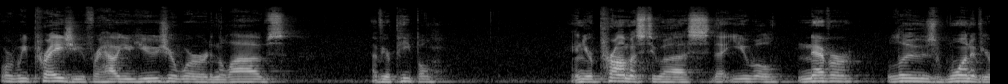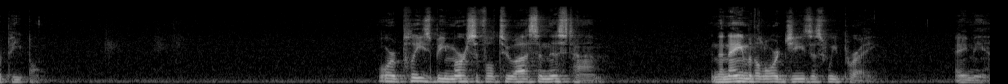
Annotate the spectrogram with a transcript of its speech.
Lord, we praise you for how you use your word in the lives of your people and your promise to us that you will never lose one of your people. Lord, please be merciful to us in this time. In the name of the Lord Jesus, we pray. Amen.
